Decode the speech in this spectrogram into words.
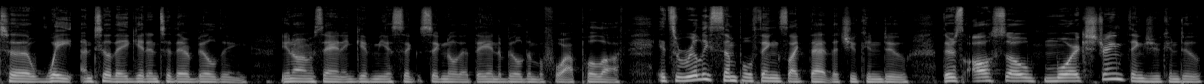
to wait until they get into their building. You know what I'm saying? And give me a sig- signal that they're in the building before I pull off. It's really simple things like that that you can do. There's also more extreme things you can do.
